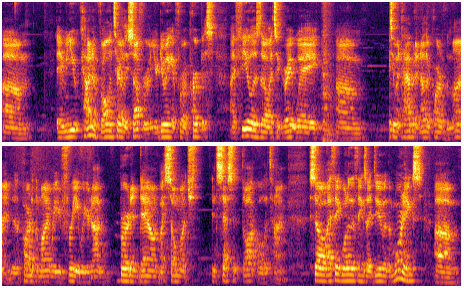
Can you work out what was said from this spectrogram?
um, and when you kind of voluntarily suffer and you're doing it for a purpose, I feel as though it's a great way um, to inhabit another part of the mind, the part of the mind where you're free, where you're not burdened down by so much incessant thought all the time. So I think one of the things I do in the mornings, um,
